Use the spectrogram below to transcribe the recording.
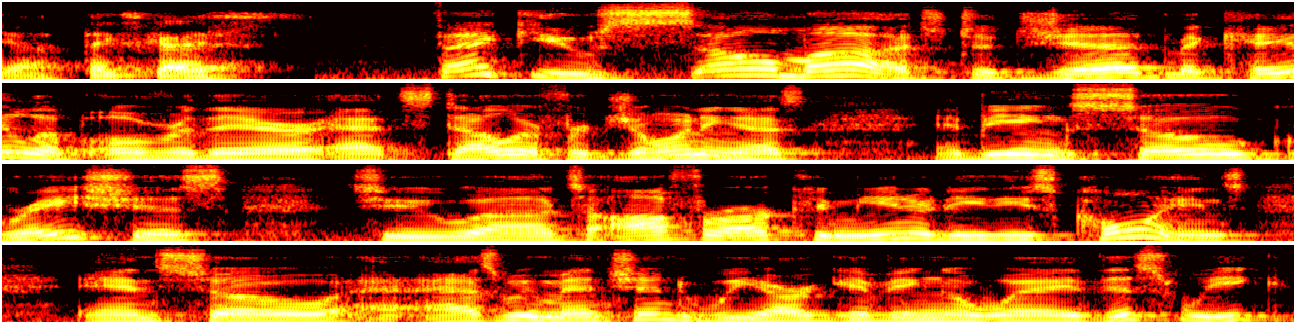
Yeah, thanks, guys. Thank you so much to Jed McCaleb over there at Stellar for joining us and being so gracious to uh, to offer our community these coins. And so, as we mentioned, we are giving away this week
